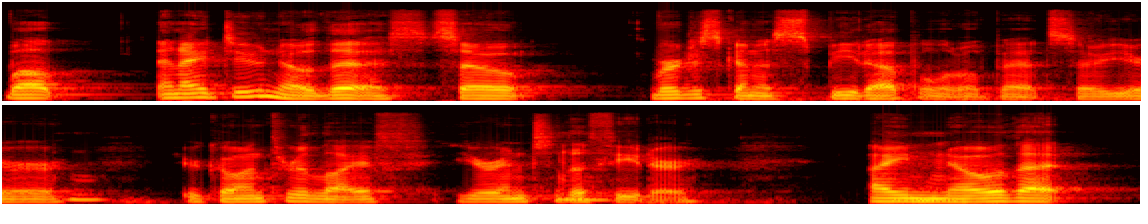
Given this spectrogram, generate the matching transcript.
Well, and I do know this, so we're just gonna speed up a little bit. So you're Mhm. you're going through life, you're into the Mhm. theater. I Mhm. know that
